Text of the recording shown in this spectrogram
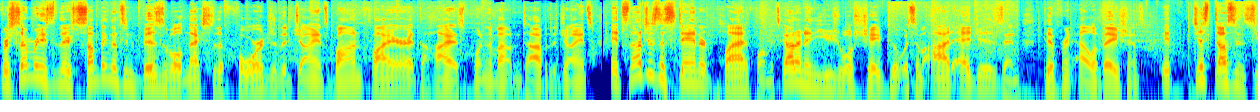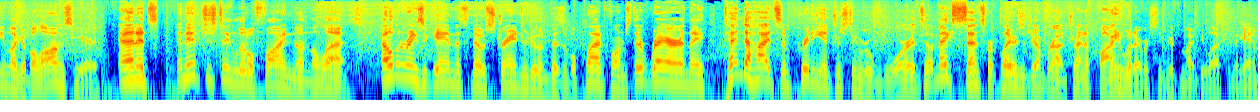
For some reason, there's something that's invisible next to the forge of the Giants bonfire at the highest point of the mountaintop of the Giants. It's not just a standard platform, it's got an unusual shape to it with some odd edges and different elevations. It just doesn't seem like it belongs here, and it's an interesting little find nonetheless. Elden Ring's a game that's no stranger to invisible platforms. They're rare and they tend to hide some pretty interesting rewards, so it makes sense for players to jump around trying to find whatever secrets might be left in the game.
